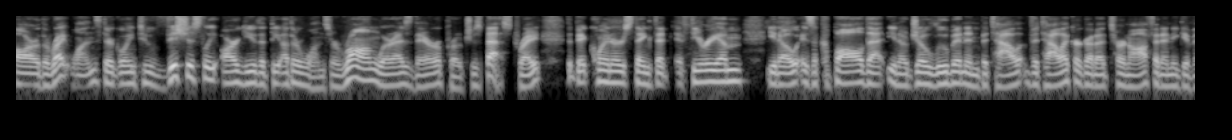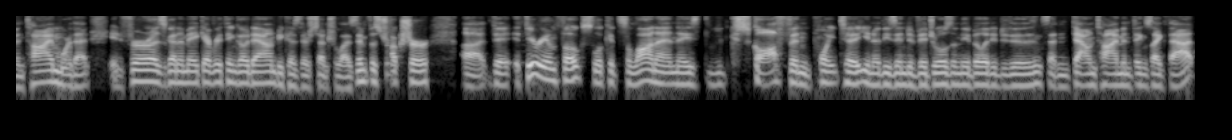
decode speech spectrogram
are the right ones, they're going to viciously argue that the other ones are wrong, whereas their approach is best, right? The Bitcoiners think that Ethereum, you know, is a cabal that, you know, Joe Lubin and Vital- Vitalik are going to turn off at any given time, or that Infura is going to make everything go down because they're centralized infrastructure. Uh, the Ethereum folks look at Solana and they scoff and point to, you know, these individuals and the ability to do things and downtime and things like that.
